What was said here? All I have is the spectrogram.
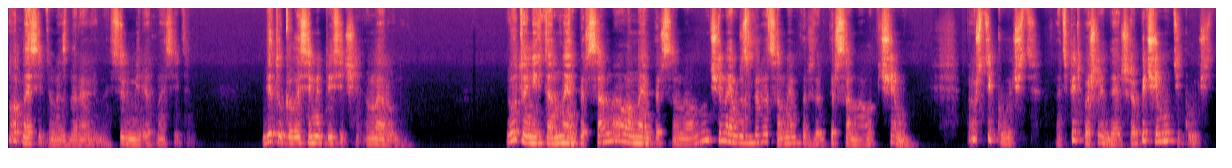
ну относительно здоровенной, все в мире относительно. Где-то около 7 тысяч народу. И вот у них там найм персонала, найм персонала. Ну, начинаем разбираться найм персонала. Почему? Потому что текучесть. А теперь пошли дальше. А почему текучесть?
